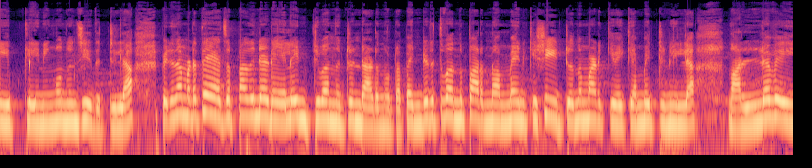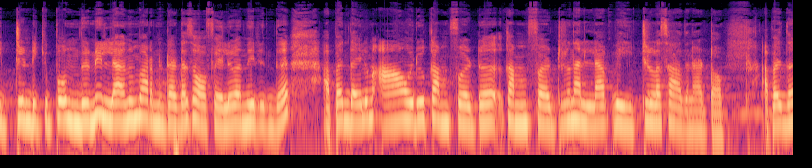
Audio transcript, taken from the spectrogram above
ഡീപ്പ് ക്ലീനിങ് ഒന്നും ചെയ്തിട്ടില്ല. പിന്നെ നമ്മുടെ തേജപ്പ അതിന്റെ ഇടയിൽ എനിക്ക് വന്നിട്ടുണ്ടായിരുന്നു കേട്ടോ. അപ്പം എന്റെ അടുത്ത് വന്ന് പറഞ്ഞു അമ്മ എനിക്ക് ഷീറ്റ് ഒന്നും മടക്കി വെക്കാൻ പറ്റണില്ല. നല്ല വെയിറ്റ് ഉണ്ട് എനിക്ക് പൊന്തണില്ല എന്നും പറഞ്ഞിട്ടാണ് സോഫയിൽ വന്നിരുന്നത്. അപ്പോൾ എന്തായാലും ആ ഒരു കംഫേർട്ട് കംഫർട്ടർ നല്ല വെയിറ്റ് ഉള്ള സാധനം കേട്ടോ അപ്പോൾ ഇത്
